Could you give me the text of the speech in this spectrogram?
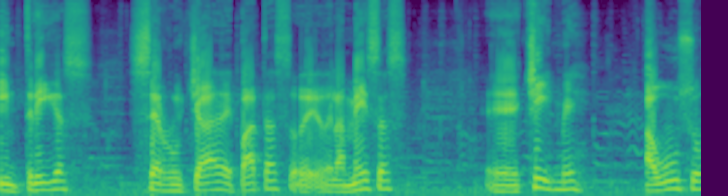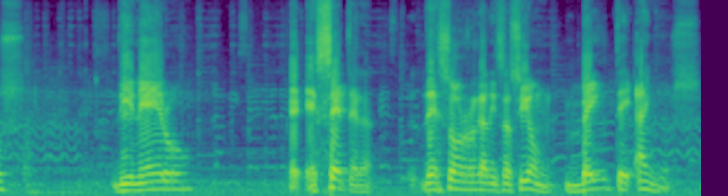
intrigas, serruchadas de patas de, las mesas, eh, chisme, abusos, dinero, e, etcétera. Desorganización, 20 años.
